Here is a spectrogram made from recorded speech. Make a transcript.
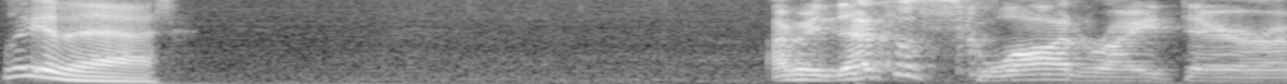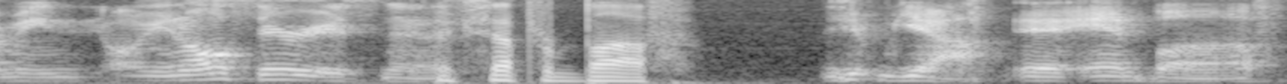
Look at that. I mean, that's a squad right there. I mean, in all seriousness, Except for Buff, yeah, and Buff.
